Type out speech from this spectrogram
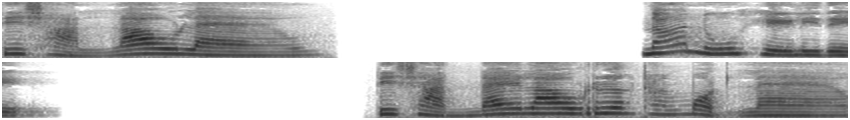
ดิฉันเล่าแล้ว ನಾನು ಹೇಳಿದೆ ดิฉันได้เล่าเรื่องทั้งหมดแล้ว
